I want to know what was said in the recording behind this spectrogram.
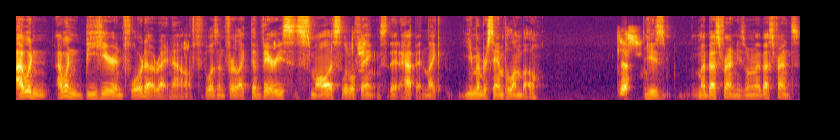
I wouldn't, I wouldn't be here in Florida right now if it wasn't for like the very smallest little things that happen. Like you remember Sam Palumbo? yes He's my best friend. He's one of my best friends.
